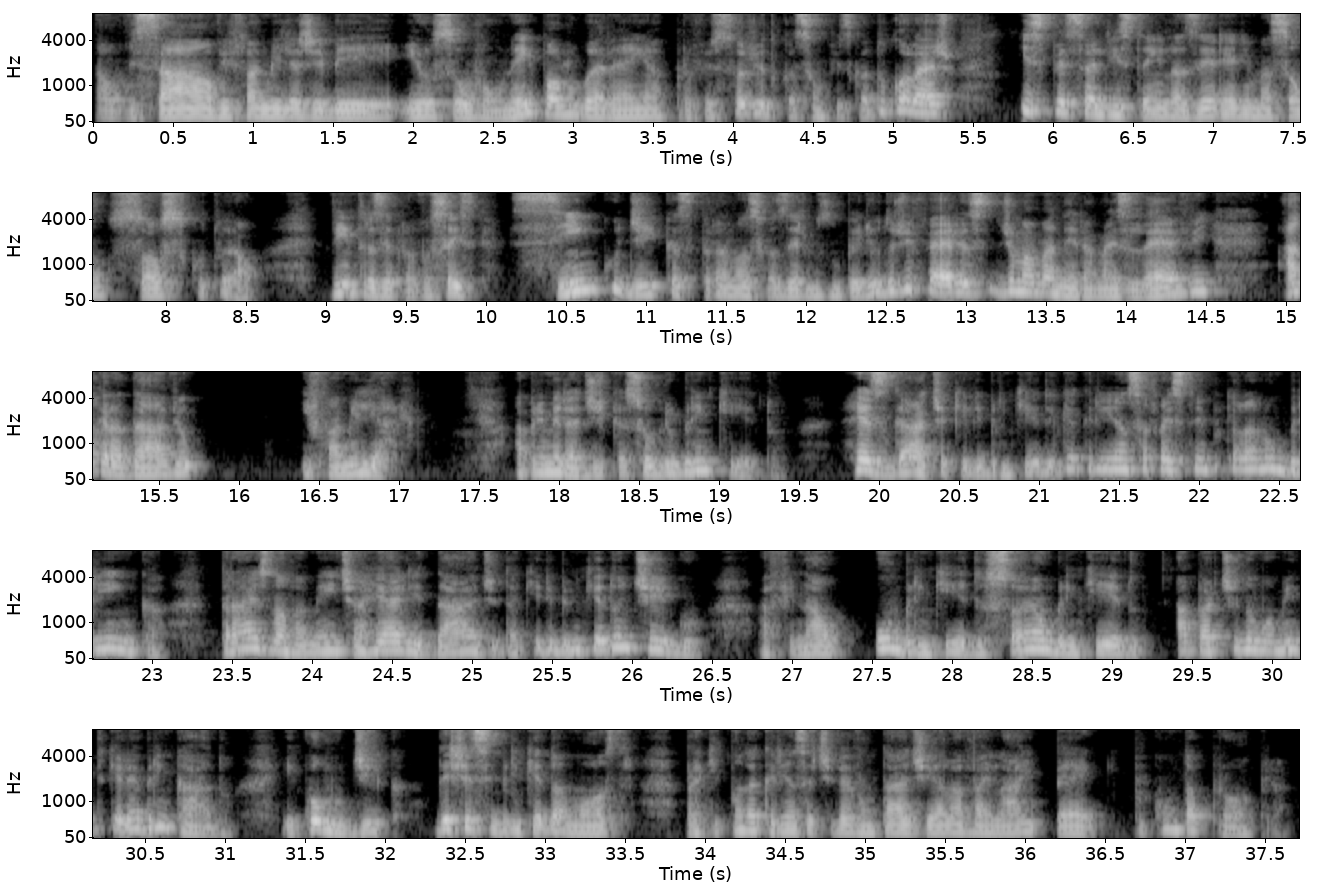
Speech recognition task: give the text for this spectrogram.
Salve, salve família GB! Eu sou Volney Paulo Guaranha, professor de Educação Física do Colégio, especialista em lazer e animação sociocultural. Vim trazer para vocês cinco dicas para nós fazermos um período de férias de uma maneira mais leve, agradável e familiar. A primeira dica é sobre o brinquedo. Resgate aquele brinquedo e que a criança faz tempo que ela não brinca. Traz novamente a realidade daquele brinquedo antigo. Afinal, um brinquedo só é um brinquedo a partir do momento que ele é brincado. E como dica, deixe esse brinquedo à mostra para que quando a criança tiver vontade, ela vai lá e pegue por conta própria.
